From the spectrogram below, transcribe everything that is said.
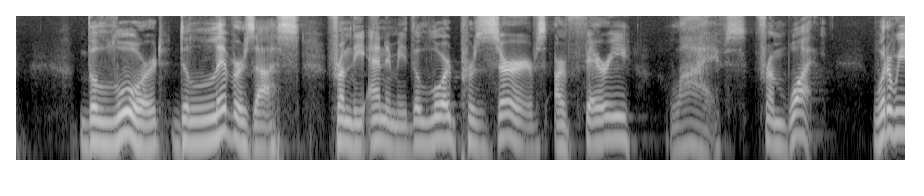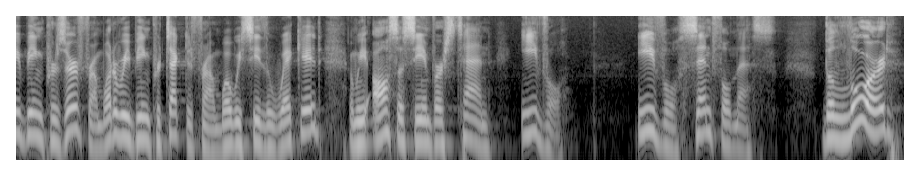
The Lord delivers us from the enemy. The Lord preserves our very lives. From what? What are we being preserved from? What are we being protected from? Well, we see the wicked, and we also see in verse 10 evil, evil, sinfulness. The Lord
